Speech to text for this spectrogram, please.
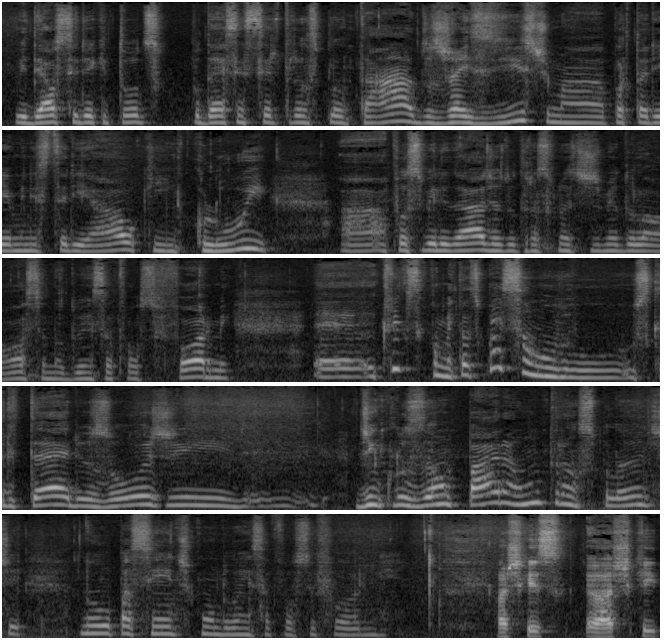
O ideal seria que todos pudessem ser transplantados. Já existe uma portaria ministerial que inclui a, a possibilidade do transplante de medula óssea na doença falciforme. É, eu queria que você comentasse quais são os critérios hoje de, de inclusão para um transplante no paciente com doença falciforme? Acho que isso, eu acho que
